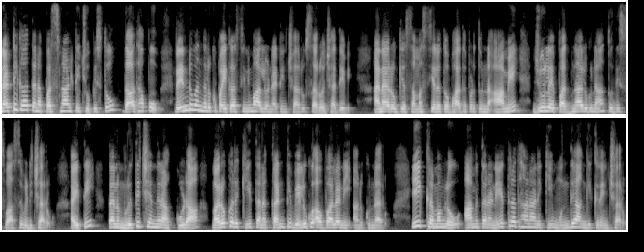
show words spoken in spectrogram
నటిగా తన పర్సనాలిటీ చూపిస్తూ దాదాపు రెండు వందలకు పైగా సినిమాల్లో నటించారు సరోజాదేవి. అనారోగ్య సమస్యలతో బాధపడుతున్న ఆమె జూలై పద్నాలుగున తుదిశ్వాస విడిచారు. అయితే తన మృతి చెందినా కూడా మరొకరికి తన కంటి వెలుగు అవ్వ అవ్వాలని అనుకున్నారు. ఈ క్రమంలో ఆమె తన నేత్రదానానికి ముందే అంగీకరించారు.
